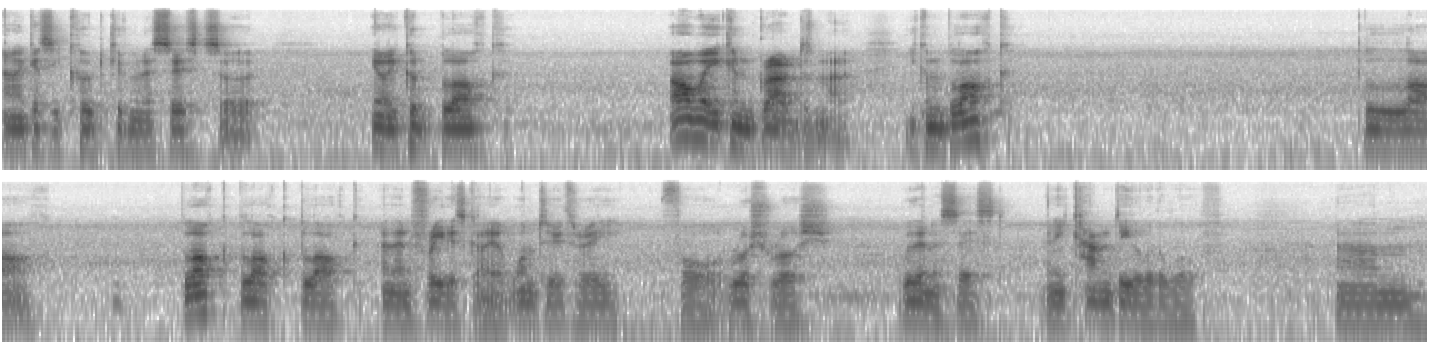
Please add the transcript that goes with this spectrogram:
And I guess he could give him an assist, so you know he could block. Oh wait, he can grab, doesn't matter. You can block block block, block, block, and then free this guy up. One, two, three, four, rush, rush, with an assist, and he can deal with a wolf. Um,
